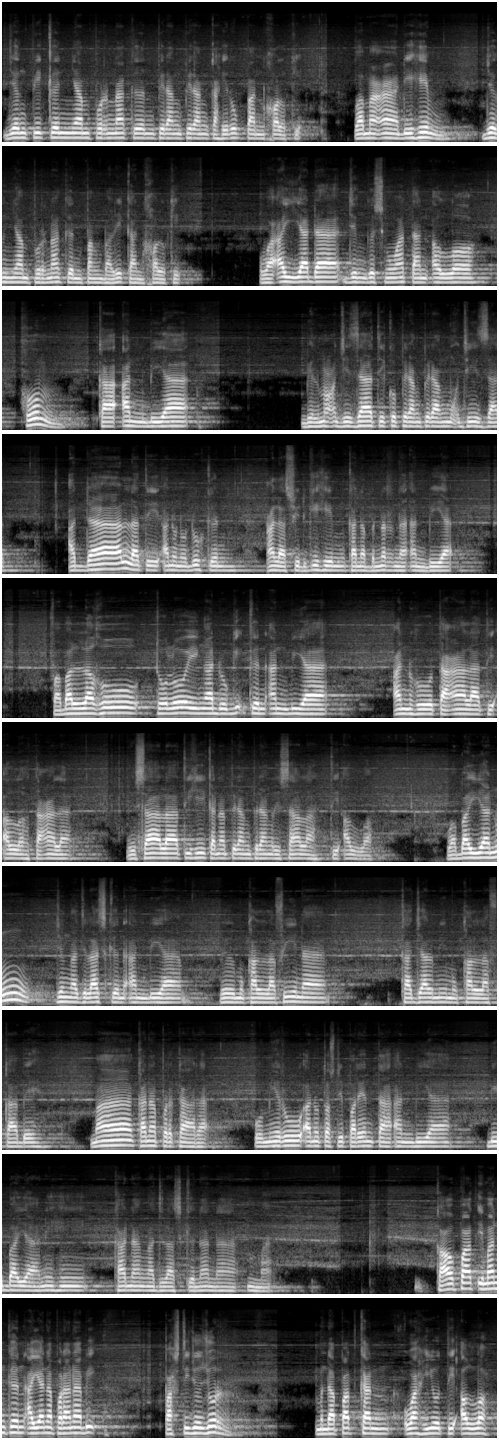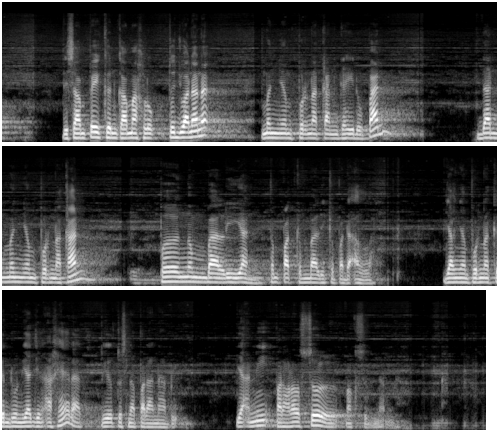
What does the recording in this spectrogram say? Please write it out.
Jeung pikeun nyampurnakeun pirang-pirang kahirupan kholqi wa ma'adihim. Jeung nyampurnakeun pangbalikan kholqi wa ayyada. Jeung geus nguatan Allah. Hum ka anbiya. Bil mukjizatiku pirang-pirang mukjizat ada lati anu nuduhkeun. ala sidgihim kana benerna anbiya. Faballahu tuluy ngadugikeun anbiya anhu ta'ala ti Allah ta'ala. Risalatihi kana pirang-pirang risalah ti Allah. Wabayanu jeung ngajelaskeun anbiya lil mukallafina kajalmi mukallaf kabeh. Ma kana perkara. umiru anutos diperintah anbiya bibayanihi kana ngajelaskeunana emak. Kaopat imankeun ayana para nabi? Pasti jujur mendapatkan wahyu ti Allah disampaikan ke makhluk. Tujuan anak menyempurnakan kehidupan dan menyempurnakan pengembalian tempat kembali kepada Allah. Yang nyampurnakan dunia jeng akhirat diutusna para nabi. Yakni para rasul maksudna.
